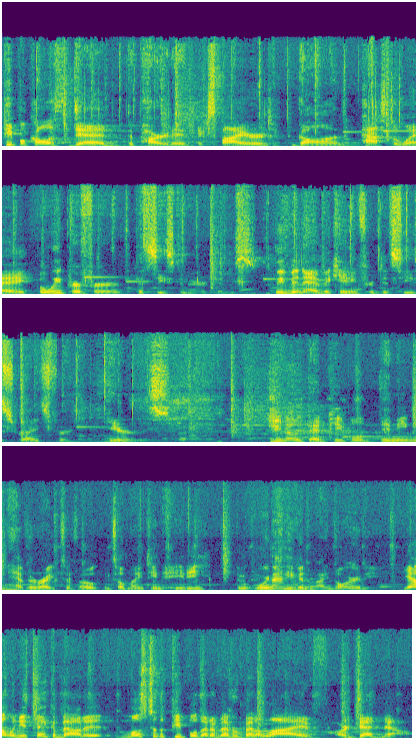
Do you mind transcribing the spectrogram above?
People call us dead, departed, expired, gone, passed away. But we prefer deceased Americans. We've been advocating for deceased rights for years. But did you know dead people didn't even have the right to vote until 1980? And we're not even a minority. Yeah, when you think about it, most of the people that have ever been alive are dead now.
